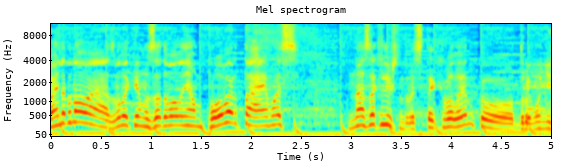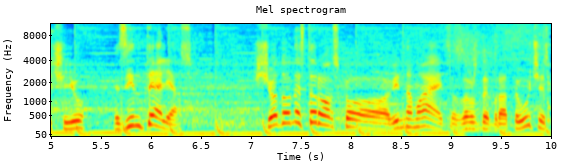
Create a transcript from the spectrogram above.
Пані панове, з великим задоволенням повертаємось на заключну 20 хвилинку другу нічию з Інтеліасом. Щодо Нестеровського, він намагається завжди брати участь.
